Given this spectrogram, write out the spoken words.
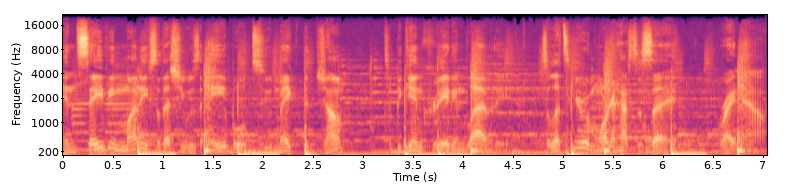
in saving money so that she was able to make the jump to begin creating Blavity. So let's hear what Morgan has to say right now.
